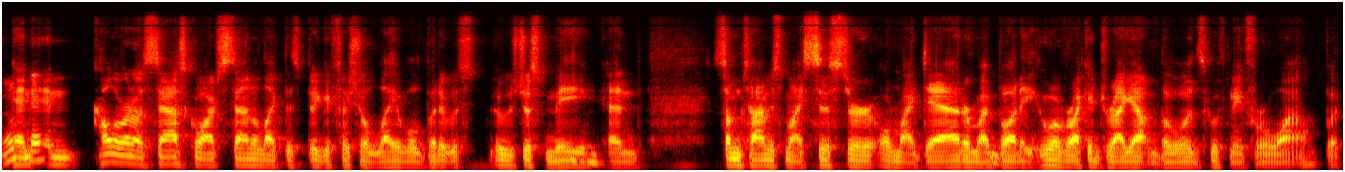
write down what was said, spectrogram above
Okay. And, and Colorado Sasquatch sounded like this big official label, but it was it was just me mm-hmm. and sometimes my sister or my dad or my buddy, whoever I could drag out in the woods with me for a while. But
